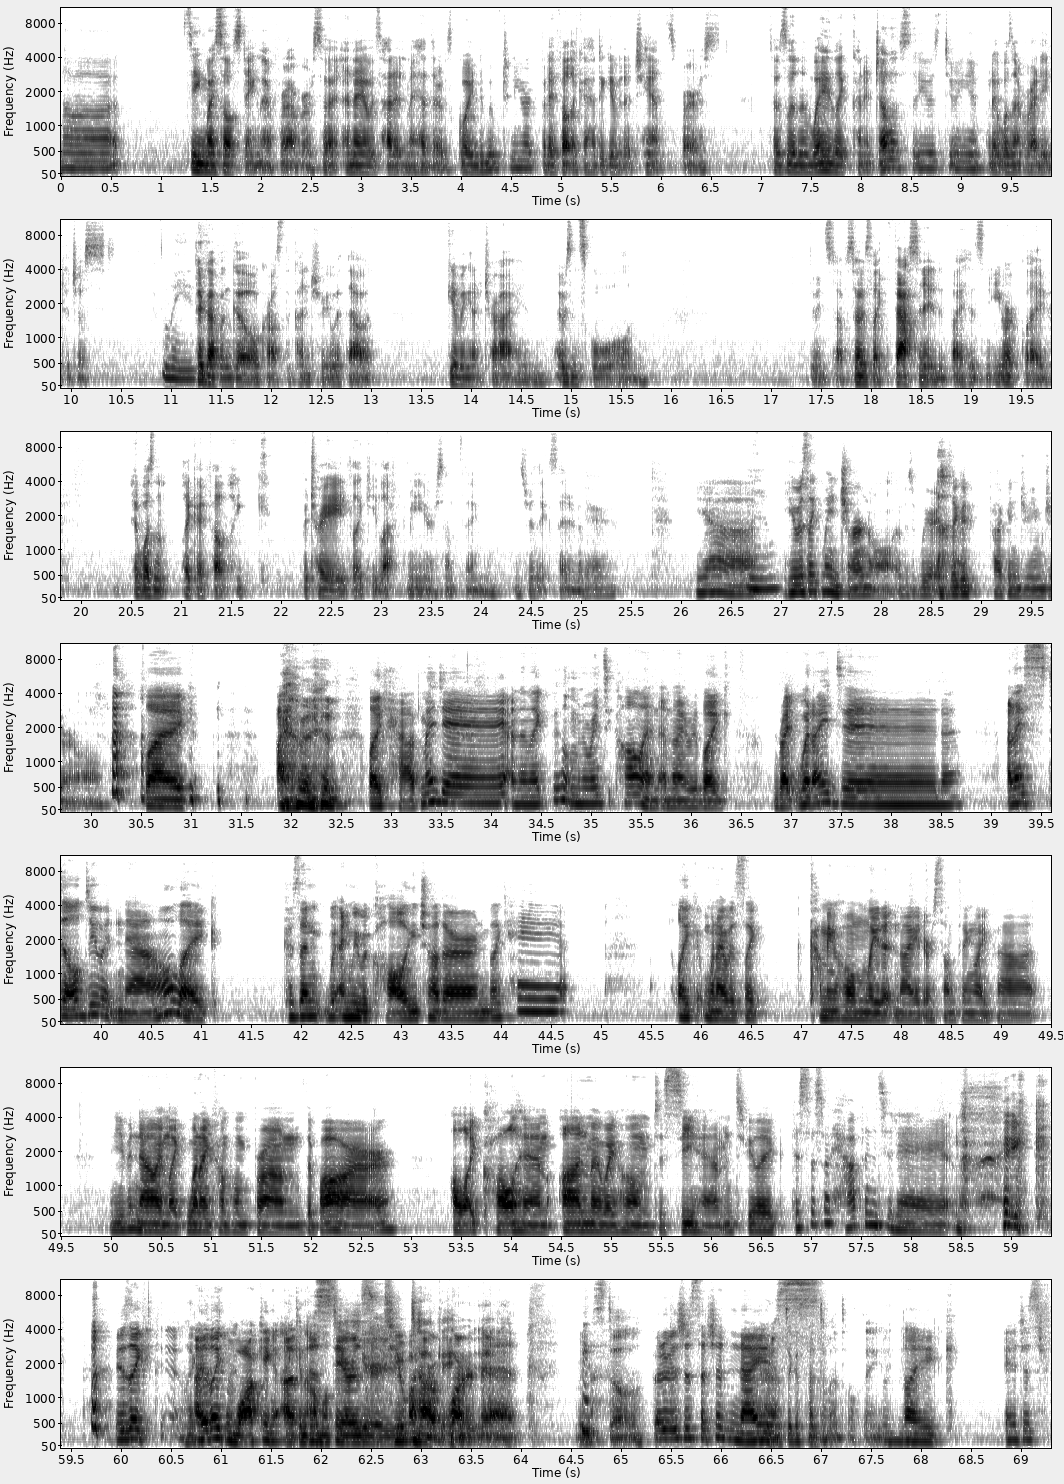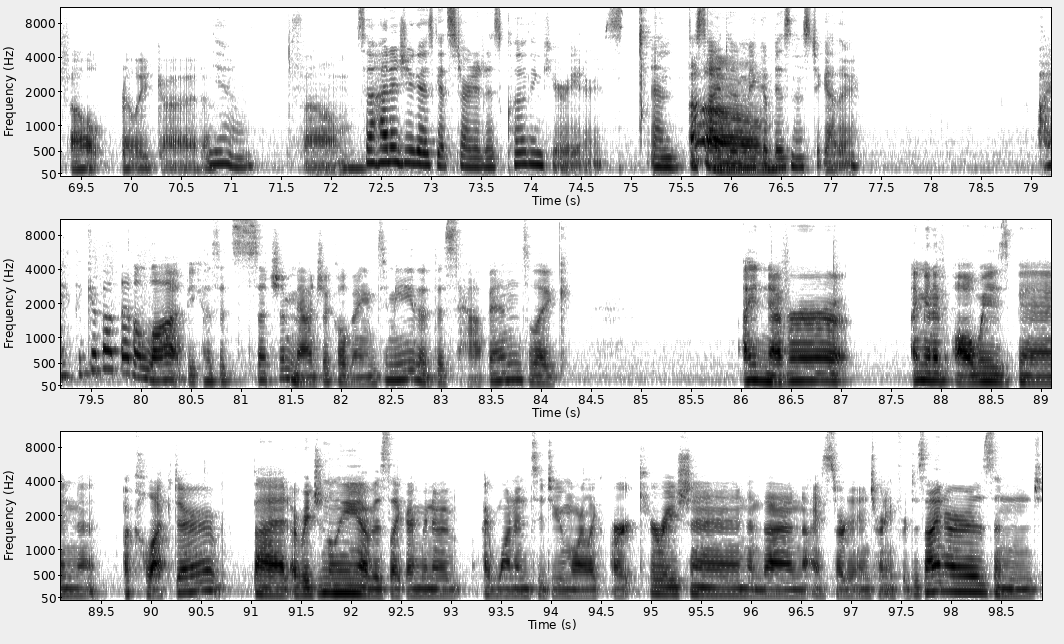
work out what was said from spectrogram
not seeing myself staying there forever. So, I, and I always had it in my head that I was going to move to New York, but I felt like I had to give it a chance first. So I was in a way like kind of jealous that he was doing it, but I wasn't ready to just Leave. pick up and go across the country without giving it a try. And I was in school and doing stuff. So I was like fascinated by his New York life. It wasn't like I felt like betrayed, like he left me or something. I was really excited about there. Yeah. Yeah. He was like my journal. It was weird. It was like a fucking dream journal. like I would like have my day and then like, ooh, I'm gonna write to Colin. And then I would like write what I did. And I still do it now, like because then and we would call each other and be like, hey like when I was like coming home late at night or something like that. And even now I'm like when I come home from the bar, I'll like call him on my way home to see him to be like, this is what happened today. And like he's like, Like, I like walking up can the stairs to you our talking, apartment. yeah. But still, But it was just such a nice yeah, it's like a sentimental thing. like it just felt really good. Yeah. So So how did you guys get started as clothing curators and decide to make a Um, business together? I think about that a lot because it's such a magical thing to me that this happened. Like, I never, I mean, I've always been a collector, but originally I was like, I'm gonna, I wanted to do more like art curation, and then I started interning for designers and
